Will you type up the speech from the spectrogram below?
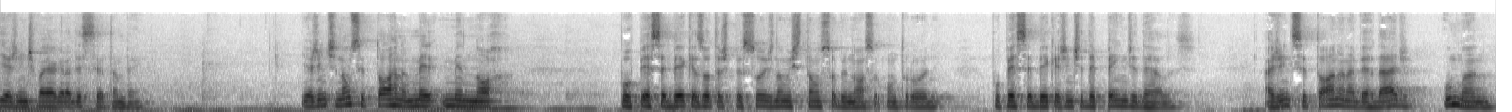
e a gente vai agradecer também. E a gente não se torna me menor por perceber que as outras pessoas não estão sob nosso controle, por perceber que a gente depende delas. A gente se torna, na verdade, humano.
